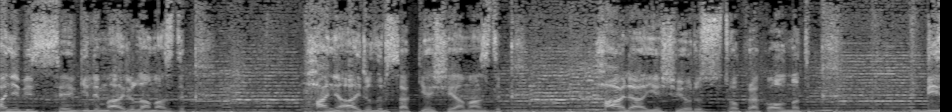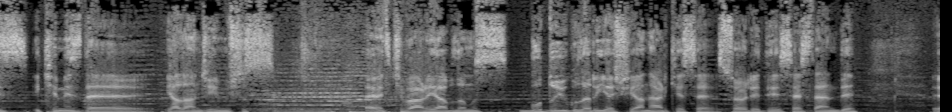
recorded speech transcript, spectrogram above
Hani biz sevgilim ayrılamazdık? Hani ayrılırsak yaşayamazdık? Hala yaşıyoruz toprak olmadık. Biz ikimiz de yalancıymışız. Evet Kibariye ablamız bu duyguları yaşayan herkese söyledi, seslendi. Ee,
